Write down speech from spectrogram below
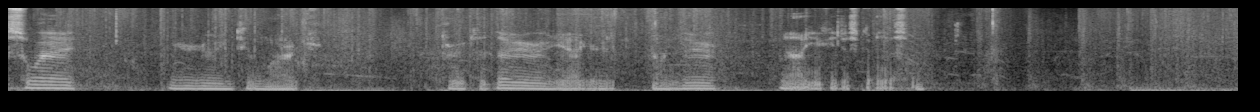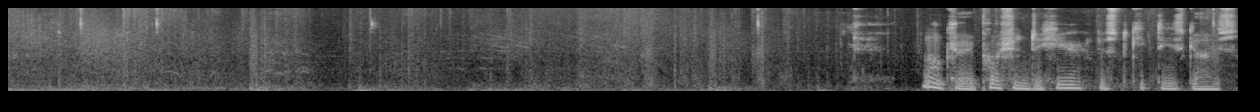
This way. You're going to march through to there. Yeah, you're going there. Now you can just go this way. Okay, push into here. Just keep these guys.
